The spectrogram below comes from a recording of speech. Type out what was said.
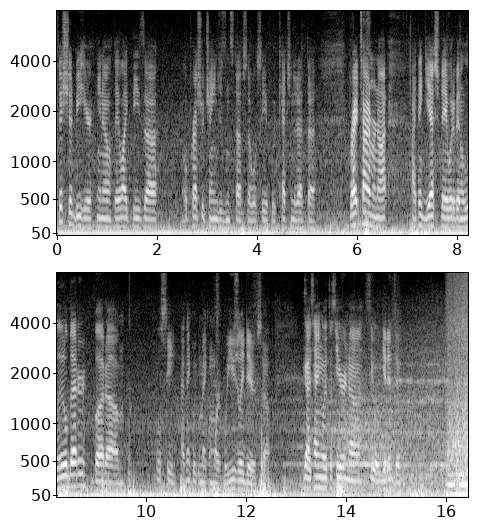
fish should be here. You know, they like these uh, little pressure changes and stuff, so we'll see if we're catching it at the right time or not. I think yesterday would have been a little better, but um, we'll see. I think we can make them work. We usually do, so you guys hang with us here and uh, see what we get into.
